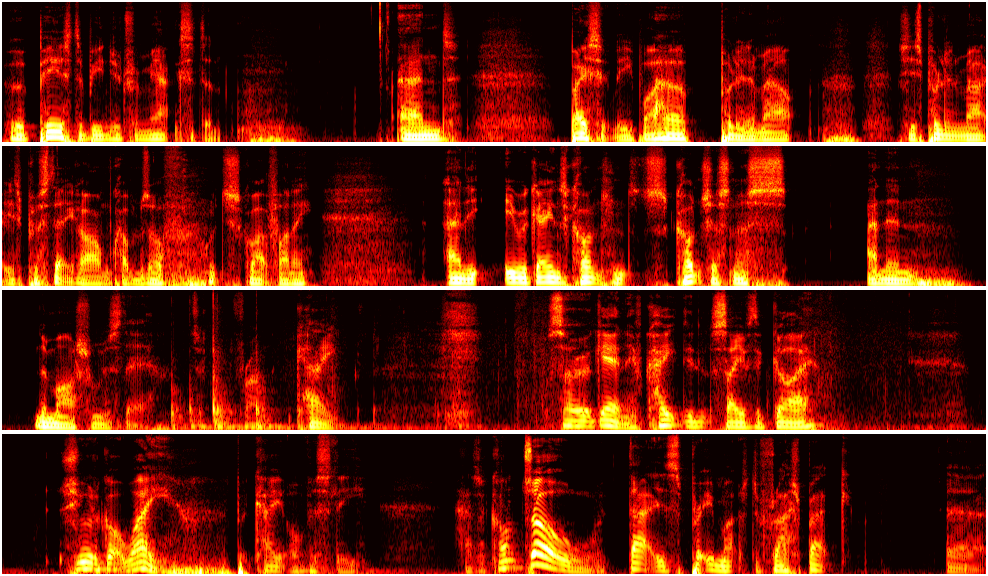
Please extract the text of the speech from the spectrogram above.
who appears to be injured from the accident. And basically, by her pulling him out, she's pulling him out, his prosthetic arm comes off, which is quite funny. And he, he regains conscience, consciousness, and then the marshal was there to confront Kate. So again, if Kate didn't save the guy, she would have got away. But Kate obviously has a console. That is pretty much the flashback. Uh,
